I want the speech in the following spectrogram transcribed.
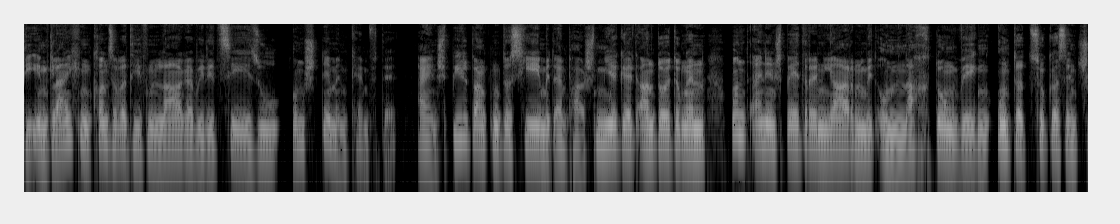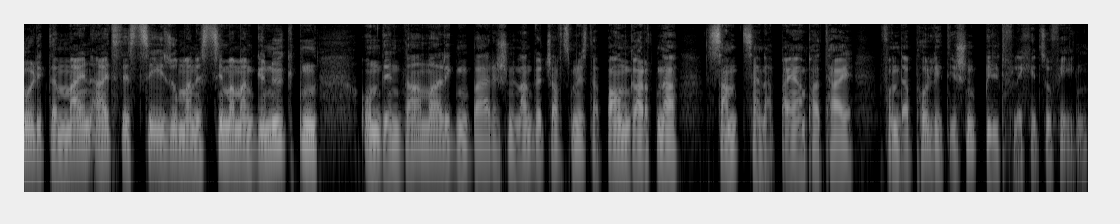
die im gleichen konservativen Lager wie die CSU um Stimmen kämpfte. Ein Spielbankendossier mit ein paar Schmiergeldandeutungen und ein in späteren Jahren mit Umnachtung wegen Unterzuckers entschuldigter Meineid des CSU-Mannes Zimmermann genügten, um den damaligen bayerischen Landwirtschaftsminister Baumgartner samt seiner Bayernpartei von der politischen Bildfläche zu fegen.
